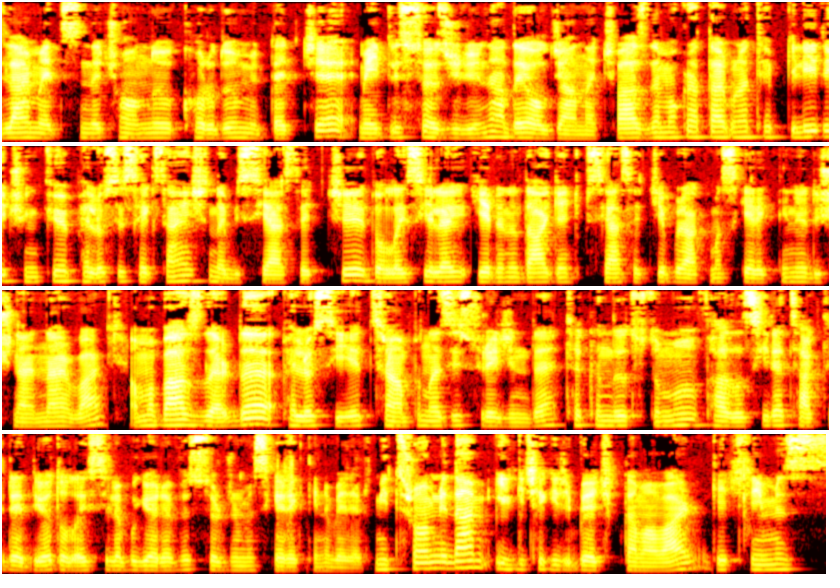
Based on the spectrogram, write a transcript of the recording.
temsiller meclisinde çoğunluğu koruduğu müddetçe meclis sözcülüğüne aday olacağını açıkladı. Bazı demokratlar buna tepkiliydi çünkü Pelosi 80 yaşında bir siyasetçi. Dolayısıyla yerini daha genç bir siyasetçi bırakması gerektiğini düşünenler var. Ama bazıları da Pelosi'yi Trump'ın aziz sürecinde takındığı tutumu fazlasıyla takdir ediyor. Dolayısıyla bu görevi sürdürmesi gerektiğini belirtti. Mitt Romney'den ilgi çekici bir açıklama var. Geçtiğimiz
